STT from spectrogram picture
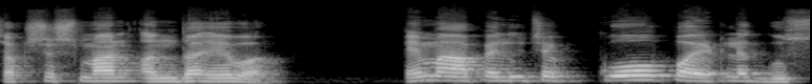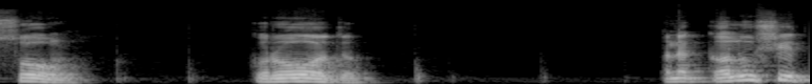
ચક્ષુષ્માન અંધ એવ. એમાં આપેલું છે કોપ એટલે ગુસ્સો, ક્રોધ અને કલુષિત.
